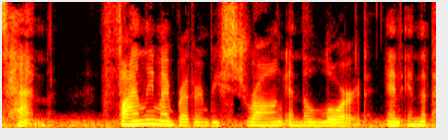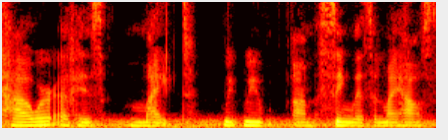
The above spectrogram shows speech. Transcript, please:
10. Finally, my brethren, be strong in the Lord and in the power of his might we, we um, sing this in my house.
